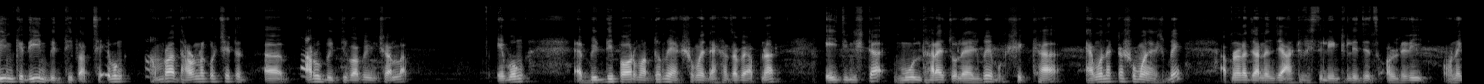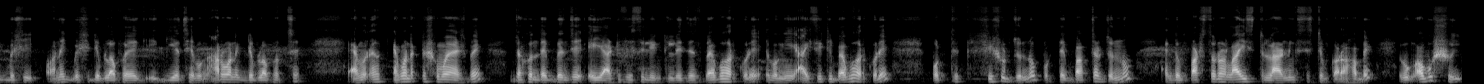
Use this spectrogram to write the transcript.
দিনকে দিন বৃদ্ধি পাচ্ছে এবং আমরা ধারণা করছি এটা আরও বৃদ্ধি পাবে ইনশাল্লাহ এবং বৃদ্ধি পাওয়ার মাধ্যমে একসময় দেখা যাবে আপনার এই জিনিসটা মূল ধারায় চলে আসবে এবং শিক্ষা এমন একটা সময় আসবে আপনারা জানেন যে আর্টিফিশিয়াল ইন্টেলিজেন্স অলরেডি অনেক বেশি অনেক বেশি ডেভেলপ হয়ে গিয়েছে এবং আরও অনেক ডেভেলপ হচ্ছে। এমন এমন একটা সময় আসবে যখন দেখবেন যে এই আর্টিফিশিয়াল ইন্টেলিজেন্স ব্যবহার করে এবং এই আইসিটি ব্যবহার করে প্রত্যেক শিশুর জন্য, প্রত্যেক বাচ্চার জন্য একদম পার্সোনালাইজড লার্নিং সিস্টেম করা হবে এবং অবশ্যই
